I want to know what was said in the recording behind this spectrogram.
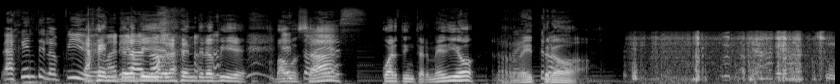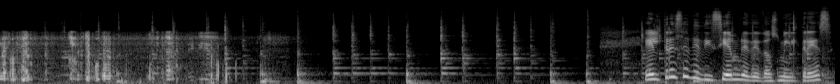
La gente lo pide. La gente Mariano. lo pide, la gente lo pide. Vamos Esto a cuarto intermedio retro. retro. El 13 de diciembre de 2003,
